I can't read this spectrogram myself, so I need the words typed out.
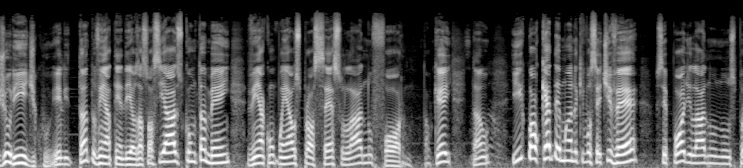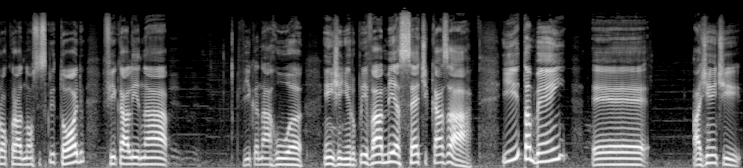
jurídico. Ele tanto vem atender aos associados, como também vem acompanhar os processos lá no fórum, tá ok? Então, e qualquer demanda que você tiver, você pode ir lá no, nos procurar no nosso escritório, fica ali na fica na rua Engenheiro Privado, 67 Casa A. E também é, a gente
